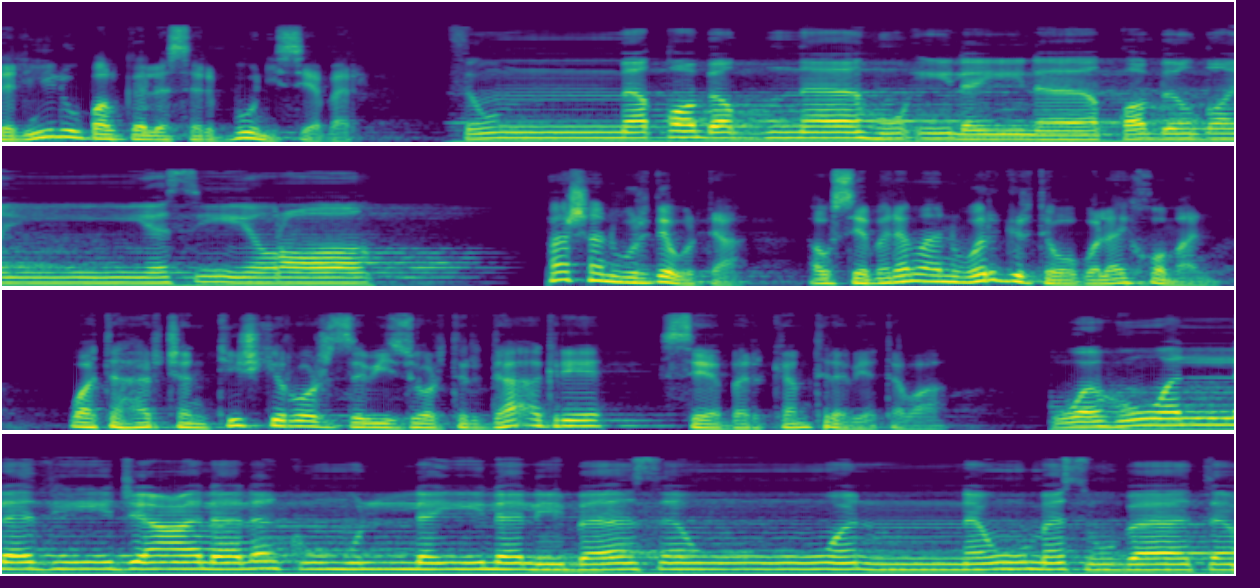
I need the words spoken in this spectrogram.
دەلیل و بەڵگە لەسەر بوونی سێبەر ثم قبضناه إلينا قبضا يسيرا پاشان وردە وردا ئەو سێبەرەمان وەرگرتەوە بۆ لای خۆمان واتە هەرچەند تیشکی ڕۆژ زەوی زۆرتردا ئەگرێ سێبەر کەمترە بێتەوە وهو الذي جعل لكم الليل لباسا والنوم سباتا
